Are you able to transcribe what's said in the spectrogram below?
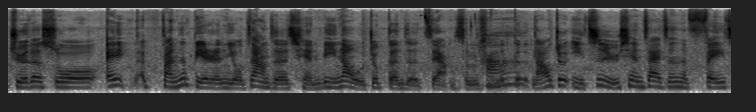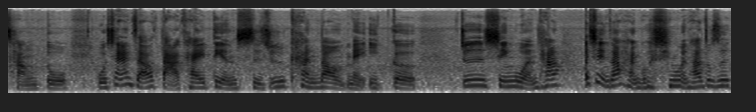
觉得说，哎，反正别人有这样子的潜力，那我就跟着这样什么什么的，然后就以至于现在真的非常多。我现在只要打开电视，就是看到每一个就是新闻，它而且你知道韩国新闻，它都是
